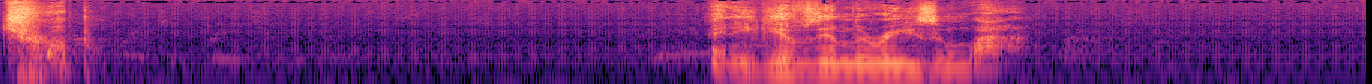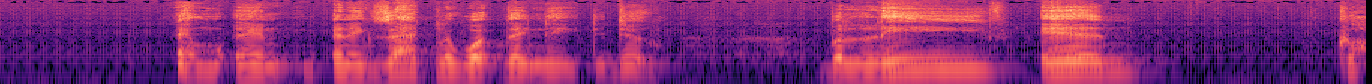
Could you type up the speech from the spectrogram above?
troubled. And he gives them the reason why. And, and, and exactly what they need to do. Believe in God.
